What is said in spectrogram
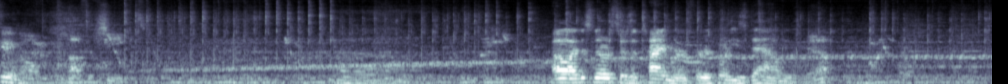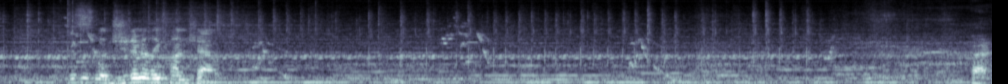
Getting all puff cheeked. Uh, oh, I just noticed there's a timer for when he's down. Yep. This is legitimately Punch Out. Alright.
